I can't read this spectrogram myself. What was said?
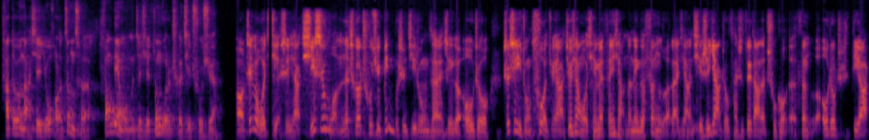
它都有哪些友好的政策，方便我们这些中国的车企出去啊？哦，这个我解释一下，其实我们的车出去并不是集中在这个欧洲，这是一种错觉啊。就像我前面分享的那个份额来讲，其实亚洲才是最大的出口的份额，欧洲只是第二。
